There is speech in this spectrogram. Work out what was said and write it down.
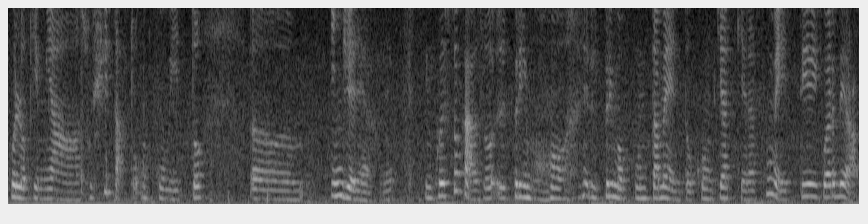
quello che mi ha suscitato un fumetto in generale. In questo caso il primo, il primo appuntamento con chiacchiere a fumetti riguarderà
